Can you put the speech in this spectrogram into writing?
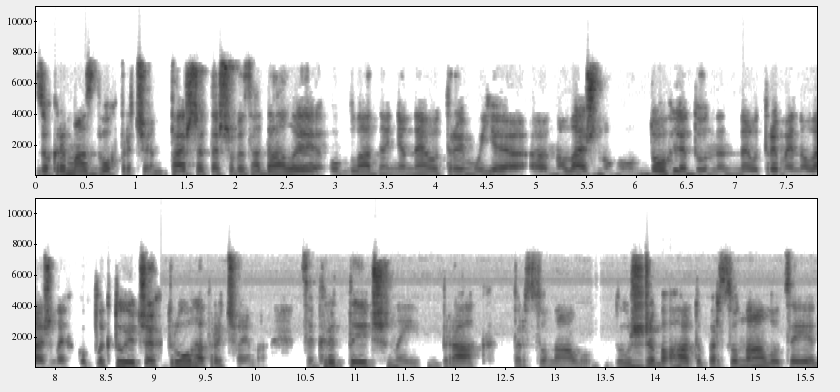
Зокрема, з двох причин: перше, те, що ви згадали, обладнання не отримує е, належного догляду, не, не отримує належних комплектуючих. Друга причина це критичний брак. Персоналу дуже багато персоналу. Це є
